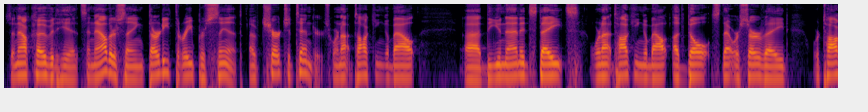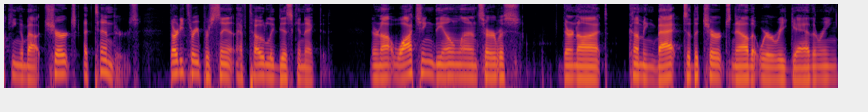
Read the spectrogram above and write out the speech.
So now COVID hits, and now they're saying 33% of church attenders. We're not talking about uh, the United States. We're not talking about adults that were surveyed. We're talking about church attenders. 33% have totally disconnected. They're not watching the online service. They're not coming back to the church now that we're regathering.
